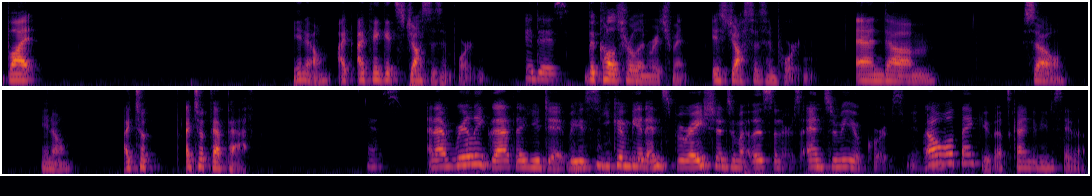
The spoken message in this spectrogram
But, you know, I, I think it's just as important. It is. The cultural enrichment is just as important. And um, so, you know, I took I took that path. Yes. And I'm really glad that you did because you can be an inspiration to my listeners and to me, of course. You know? Oh, well, thank you. That's kind of you to say that.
